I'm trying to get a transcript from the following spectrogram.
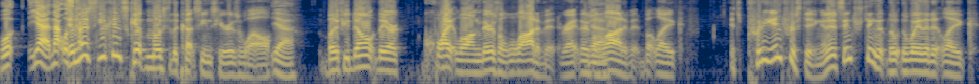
Well, yeah, and that was in ki- you can skip most of the cutscenes here as well. yeah. But if you don't, they are quite long. There's a lot of it, right? There's Yeah. a lot of it, but like, it's pretty interesting, and it's interesting that the, the way that it like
